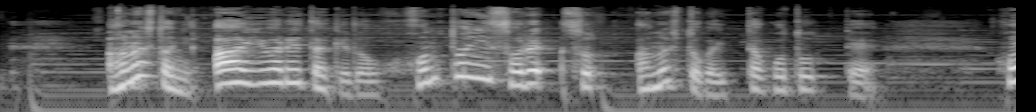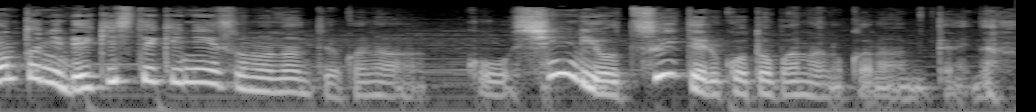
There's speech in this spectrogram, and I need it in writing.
あの人にああ言われたけど本当にそれそあの人が言ったことって本当に歴史的にその何て言うかなこう真理をついてる言葉なのかなみたいな。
